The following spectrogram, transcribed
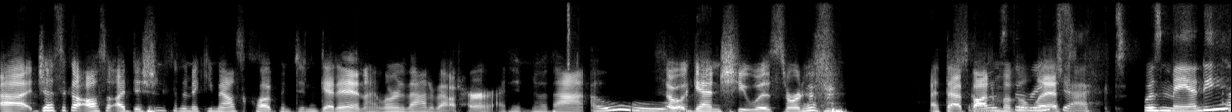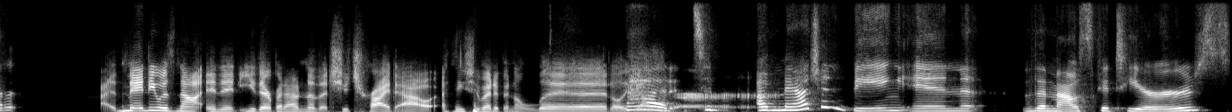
Uh, Jessica also auditioned for the Mickey Mouse Club and didn't get in. I learned that about her. I didn't know that. Oh, So again, she was sort of at that so bottom of the, list. reject. Was Mandy? Mandy was not in it either, but I don't know that she tried out. I think she might have been a little God, to- Imagine being in the Mouseketeers.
